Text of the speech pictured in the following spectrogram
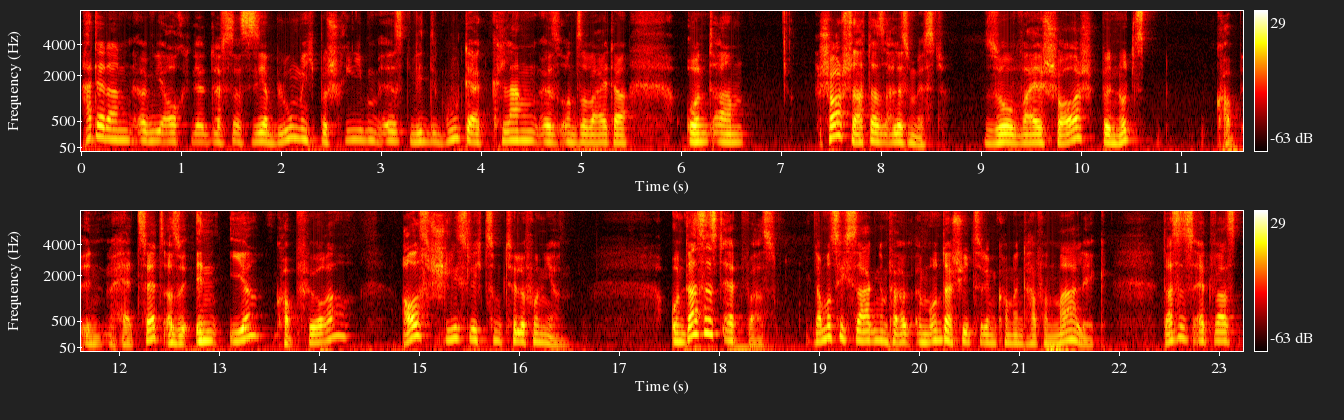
hat er dann irgendwie auch, dass das sehr blumig beschrieben ist, wie gut der Klang ist und so weiter. Und ähm, Schorsch sagt, das ist alles Mist. So, weil Schorsch benutzt Kop in Headsets, also in ihr Kopfhörer, ausschließlich zum Telefonieren. Und das ist etwas, da muss ich sagen, im, im Unterschied zu dem Kommentar von Malik, das ist etwas,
